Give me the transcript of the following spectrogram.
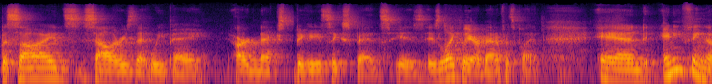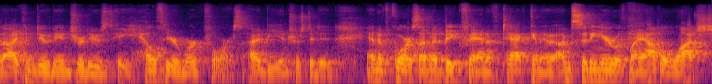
besides salaries that we pay our next biggest expense is is likely our benefits plan. And anything that I can do to introduce a healthier workforce, I'd be interested in. And of course, I'm a big fan of tech, and I'm sitting here with my Apple Watch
